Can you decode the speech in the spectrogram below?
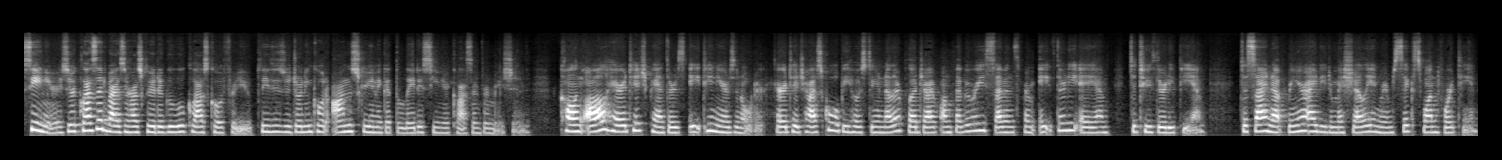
Seniors, your class advisor has created a Google Class code for you. Please use your joining code on the screen and get the latest senior class information. Calling all Heritage Panthers 18 years and older. Heritage High School will be hosting another blood drive on February 7th from 8:30 a.m. to 2:30 p.m. To sign up, bring your ID to Miss Shelley in room 6114.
